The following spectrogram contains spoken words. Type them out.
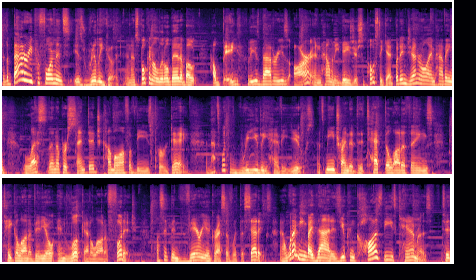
Now the battery performance is really good, and I've spoken a little bit about how big these batteries are and how many days you're supposed to get, but in general, I'm having less than a percentage come off of these per day. And that's with really heavy use. That's me trying to detect a lot of things, take a lot of video, and look at a lot of footage. Plus I've been very aggressive with the settings. Now what I mean by that is you can cause these cameras to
